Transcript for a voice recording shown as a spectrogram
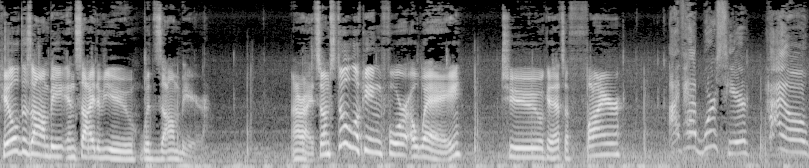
Kill the zombie inside of you with Zombeer. All right, so I'm still looking for a way to. Okay, that's a fire. I've had worse here. Hi-oh.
